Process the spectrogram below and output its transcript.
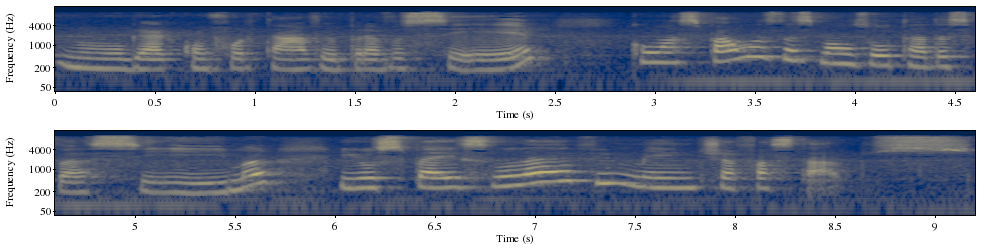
num lugar confortável para você, com as palmas das mãos voltadas para cima e os pés levemente afastados.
